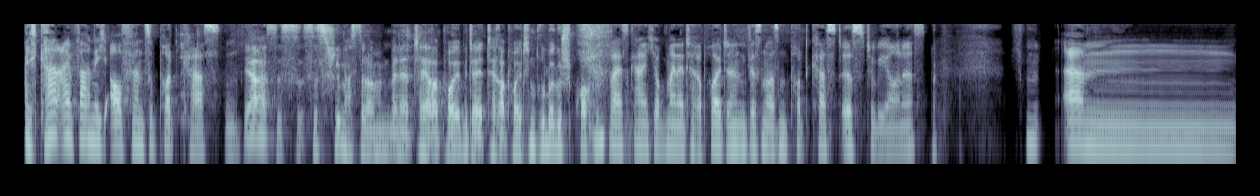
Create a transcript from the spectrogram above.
Ich kann einfach nicht aufhören zu podcasten. Ja, es ist, es ist schlimm. Hast du da mit, meiner Therapeut, mit der Therapeutin drüber gesprochen? Ich weiß gar nicht, ob meine Therapeutin wissen, was ein Podcast ist, to be honest. Ich, Ähm,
